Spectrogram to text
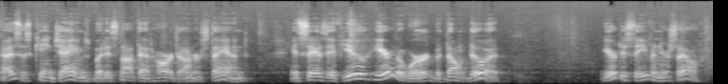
Now, this is King James, but it's not that hard to understand. It says, if you hear the word but don't do it, you're deceiving yourself.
